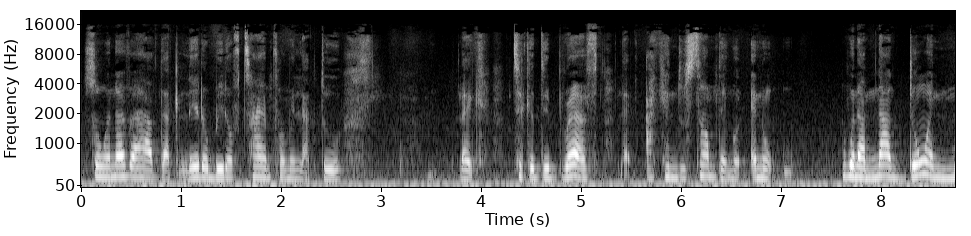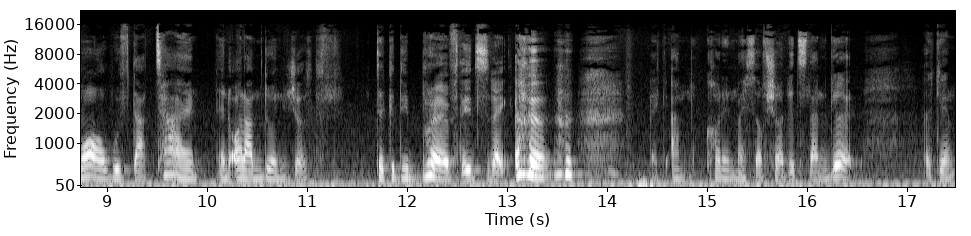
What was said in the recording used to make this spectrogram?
So whenever I have that little bit of time for me, like to like take a deep breath like i can do something. And when i'm not doing more with that time and all i'm doing is just take a deep breath it's like like i'm cutting myself short. It's not good. Okay?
